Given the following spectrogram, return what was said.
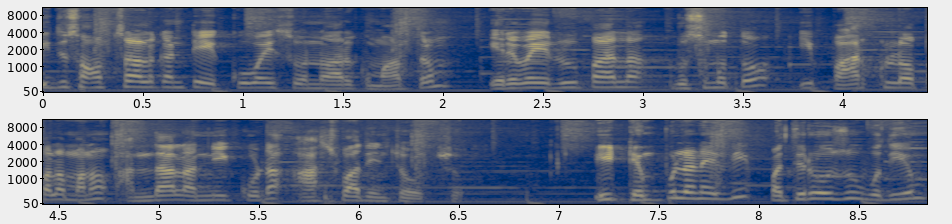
ఐదు సంవత్సరాల కంటే ఎక్కువ వయసు ఉన్న వారికి మాత్రం ఇరవై రూపాయల రుసుముతో ఈ పార్కు లోపల మనం అందాలన్నీ కూడా ఆస్వాదించవచ్చు. ఈ టెంపుల్ అనేది ప్రతిరోజు ఉదయం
